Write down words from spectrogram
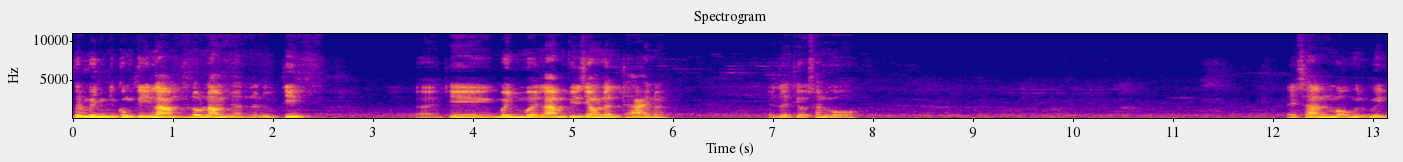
Bên mình công ty làm lâu năm nha rất uy tín. Đấy, thì mình mới làm video lần thứ hai thôi để giới thiệu sàn gỗ. Đây sàn mẫu nguyên nguyên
